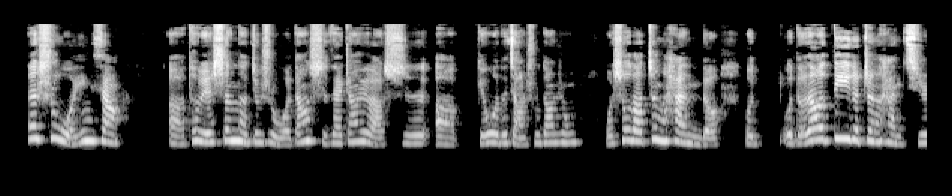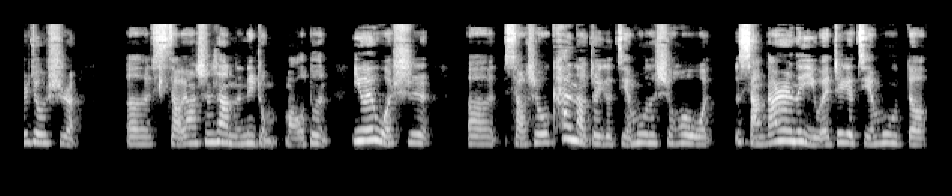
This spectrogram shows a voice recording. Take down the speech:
但是我印象呃特别深的就是我当时在张悦老师呃给我的讲述当中，我受到震撼的，我我得到的第一个震撼其实就是呃小样身上的那种矛盾。因为我是呃小时候看到这个节目的时候，我想当然的以为这个节目的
